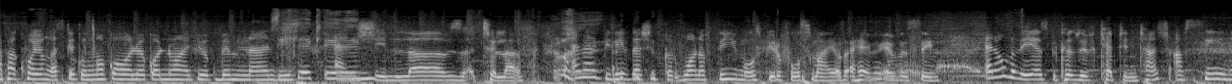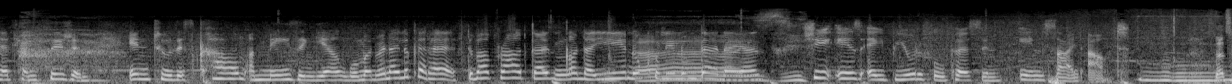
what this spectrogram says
apha khoyo ngaske kuncokolwe konwatywe kube mnandi. And she loves to love. And i believe that she's got one of the most beautiful smiles i have ever seen. And over the years because we've kept in touch i've seen her transition into this calm amazing young woman. When i look at her ndiba proud guys ngiqonda yini ukhulile umntana yazi she is a beautiful person inside out. That's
